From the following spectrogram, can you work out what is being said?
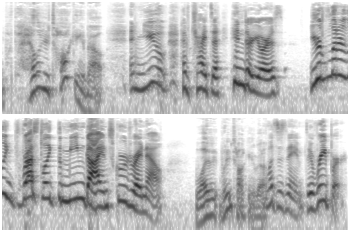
what the hell are you talking about? And you have tried to hinder yours. You're literally dressed like the mean guy in Scrooge right now. What, what are you talking about? What's his name? The Reaper.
